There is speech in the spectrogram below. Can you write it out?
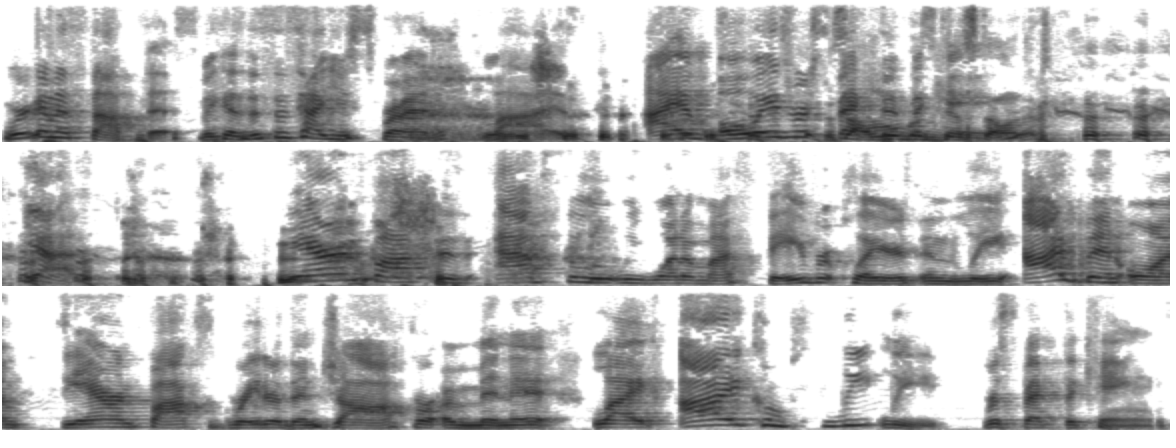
We're gonna stop this because this is how you spread lies. I have always respected the Kings. Yes. De'Aaron Fox is absolutely one of my favorite players in the league. I've been on De'Aaron Fox greater than Ja for a minute. Like, I completely respect the Kings.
